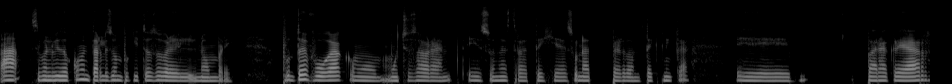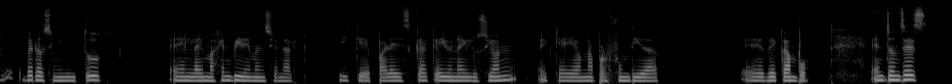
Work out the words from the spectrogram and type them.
Ah, se me olvidó comentarles un poquito sobre el nombre. Punto de fuga, como muchos sabrán, es una estrategia, es una, perdón, técnica eh, para crear verosimilitud en la imagen bidimensional y que parezca que hay una ilusión, eh, que haya una profundidad eh, de campo. Entonces,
